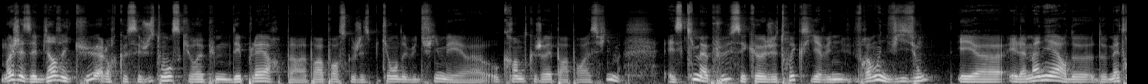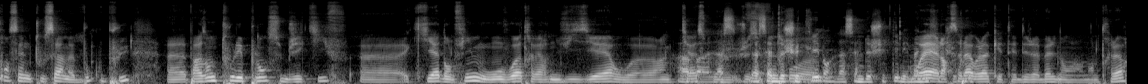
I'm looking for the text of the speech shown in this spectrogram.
moi, je les ai bien vécues, alors que c'est justement ce qui aurait pu me déplaire par, par rapport à ce que j'expliquais en début de film et euh, aux craintes que j'avais par rapport à ce film. Et ce qui m'a plu, c'est que j'ai trouvé qu'il y avait une- vraiment une vision. Et, euh, et la manière de, de mettre en scène tout ça m'a beaucoup plu. Euh, par exemple, tous les plans subjectifs euh, qu'il y a dans le film où on voit à travers une visière ou un Ah, bah, casque. la, je la sais scène de chute libre, la scène de chute libre est Ouais, alors celle-là, voilà, qui était déjà belle dans, dans le trailer.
